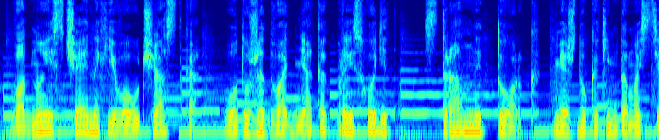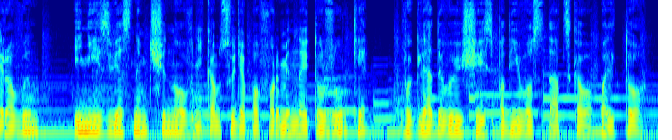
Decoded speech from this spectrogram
В одной из чайных его участка вот уже два дня как происходит странный торг между каким-то мастеровым и неизвестным чиновником, судя по форменной тужурке, выглядывающей из-под его статского пальто –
